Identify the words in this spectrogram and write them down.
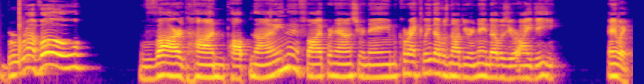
Bravo! Vardhan Pop 9, if I pronounce your name correctly. That was not your name, that was your ID. Anyway,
